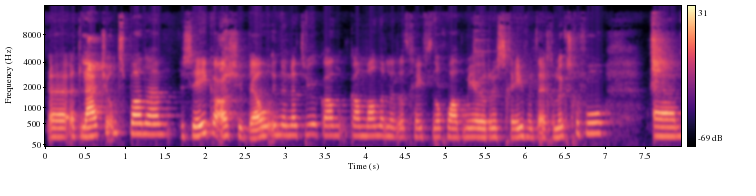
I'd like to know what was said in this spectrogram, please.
Uh, het laat je ontspannen. Zeker als je wel in de natuur kan, kan wandelen. Dat geeft nog wat meer rustgevend en geluksgevoel. Um,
